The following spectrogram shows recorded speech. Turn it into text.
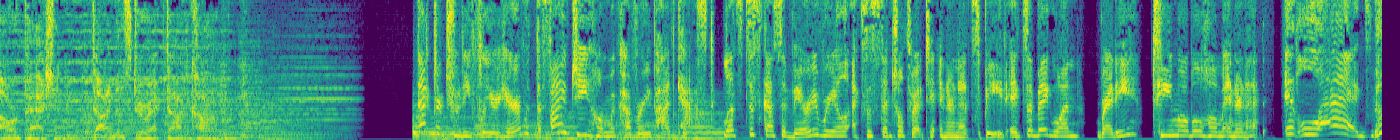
our passion. DiamondsDirect.com. Dr. Trudy Fleer here with the 5G Home Recovery Podcast. Let's discuss a very real existential threat to internet speed. It's a big one. Ready? T-Mobile Home Internet. It lags.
